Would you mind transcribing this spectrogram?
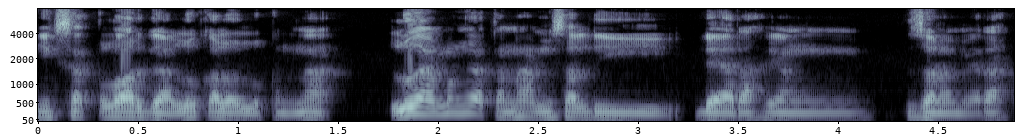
nyiksa keluarga lu kalau lu kena. Lu emang nggak kena misal di daerah yang zona merah.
